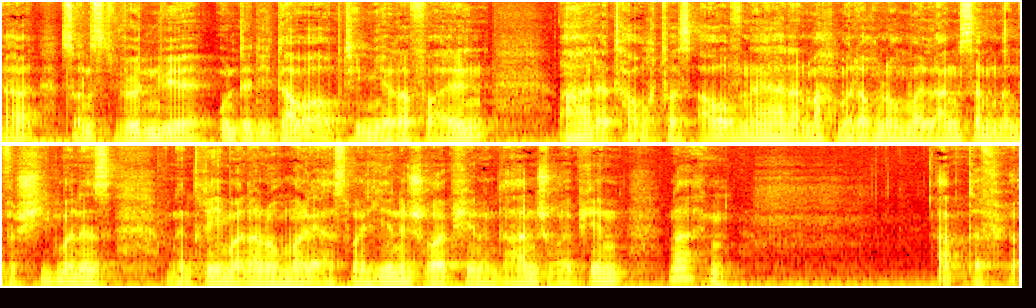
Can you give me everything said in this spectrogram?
Ja, sonst würden wir unter die Daueroptimierer fallen. Ah, da taucht was auf, naja, dann machen wir doch nochmal langsam, dann verschieben wir das und dann drehen wir dann nochmal erstmal hier ein Schräubchen und da ein Schräubchen. Nein, ab dafür.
